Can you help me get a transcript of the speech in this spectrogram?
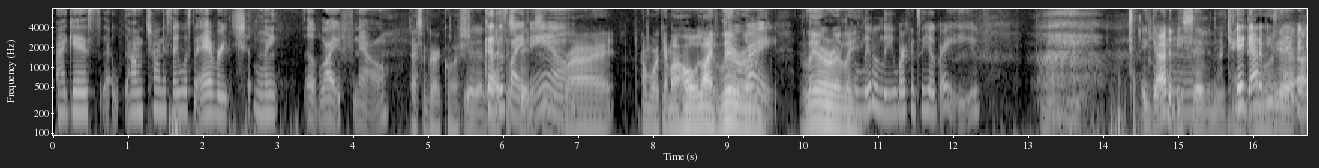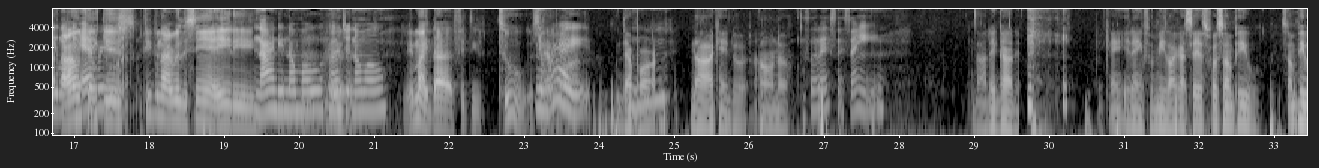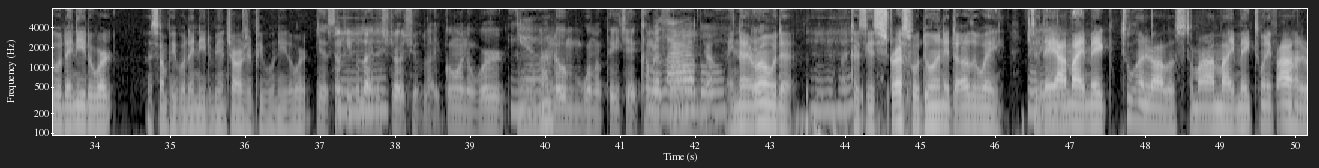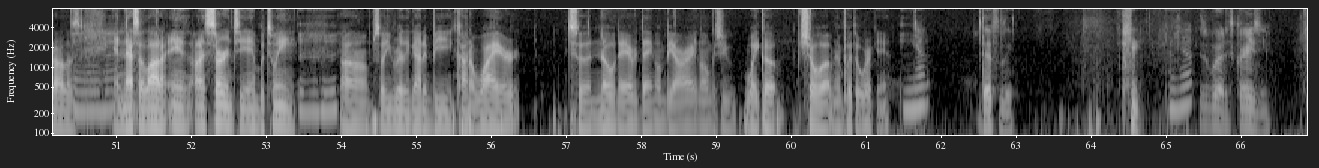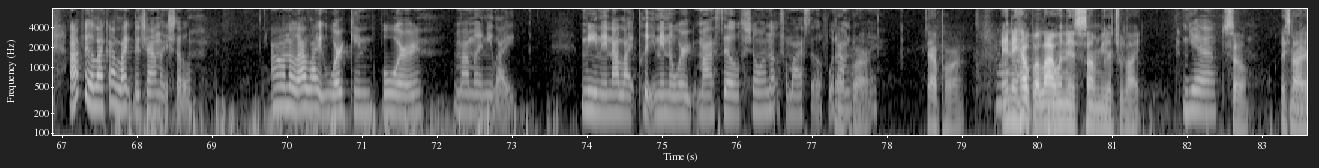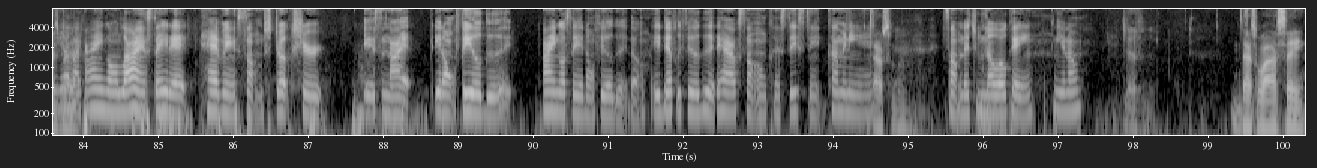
I guess I'm trying to say, what's the average length of life now? That's a great question. Yeah, that 'Cause it's like, damn. Right. I'm working my whole life, literally. right? Literally. Literally working to your grave. It got to be Mm. seventy. It gotta be it. Yeah, 70, I, like I don't think average. it's people not really seeing eighty. Ninety no more, Yeah. hundred no more. It might die at fifty-two or something. Right. That part. Mhm. Nah, I can't do it. I don't know. So that's insane. Nah, they got it. it can't. It ain't for me. Like I said, it's for some people. Some people they need to work, and some people they need to be in charge of people who need to work. Yeah, some people like the Mhm. structure of like going to work. Yeah. I know where my paycheck coming Reliable. Ain't nothing Yeah. wrong with that. Mhm. Because it's stressful doing it the other way. It Today I might make two hundred dollars. Tomorrow I might make twenty five hundred dollars, Mhm. and that's a lot of in- uncertainty in between. Mhm. Um, so you really got to be kind of wired to know that everything gonna be all right, long as you wake up, show up, and put the work in. Yep. from. Definitely, Yep. this world is crazy. I feel like I like the challenge though. I don't know. I like working for my money, like meaning I like putting in the work myself, showing up for myself, what That I'm part. doing. That part, I don't and it help a lot when it's something that you like. Yeah. So it's not as yeah, bad. like I ain't gonna lie and say that having something structured, it's not. It don't feel good. I ain't gonna say it don't feel good though. It definitely feel good to have something consistent coming in, Absolutely. something that you know. Okay, you know. Definitely. That's why I say,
